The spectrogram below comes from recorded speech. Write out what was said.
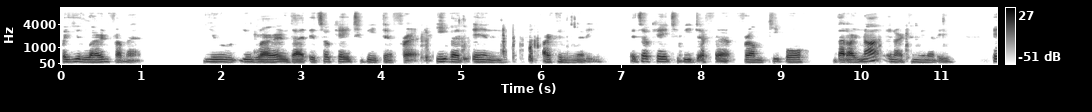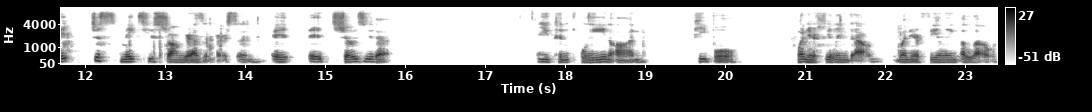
but you learn from it. You you learn that it's okay to be different, even in our community. It's okay to be different from people that are not in our community. It just makes you stronger as a person. It it shows you that you can lean on people when you're feeling down, when you're feeling alone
